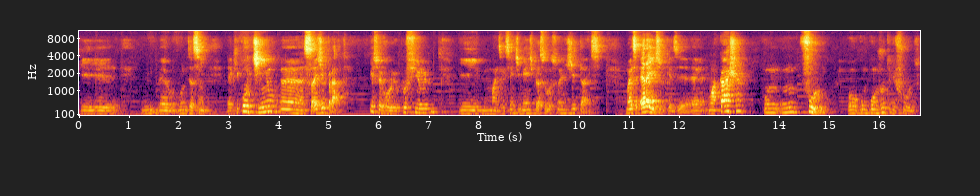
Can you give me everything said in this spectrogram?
que, vamos dizer assim, que continham sais de prata. Isso evoluiu para o filme, e mais recentemente para soluções digitais. Mas era isso, quer dizer, é uma caixa com um furo, ou com um conjunto de furos.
